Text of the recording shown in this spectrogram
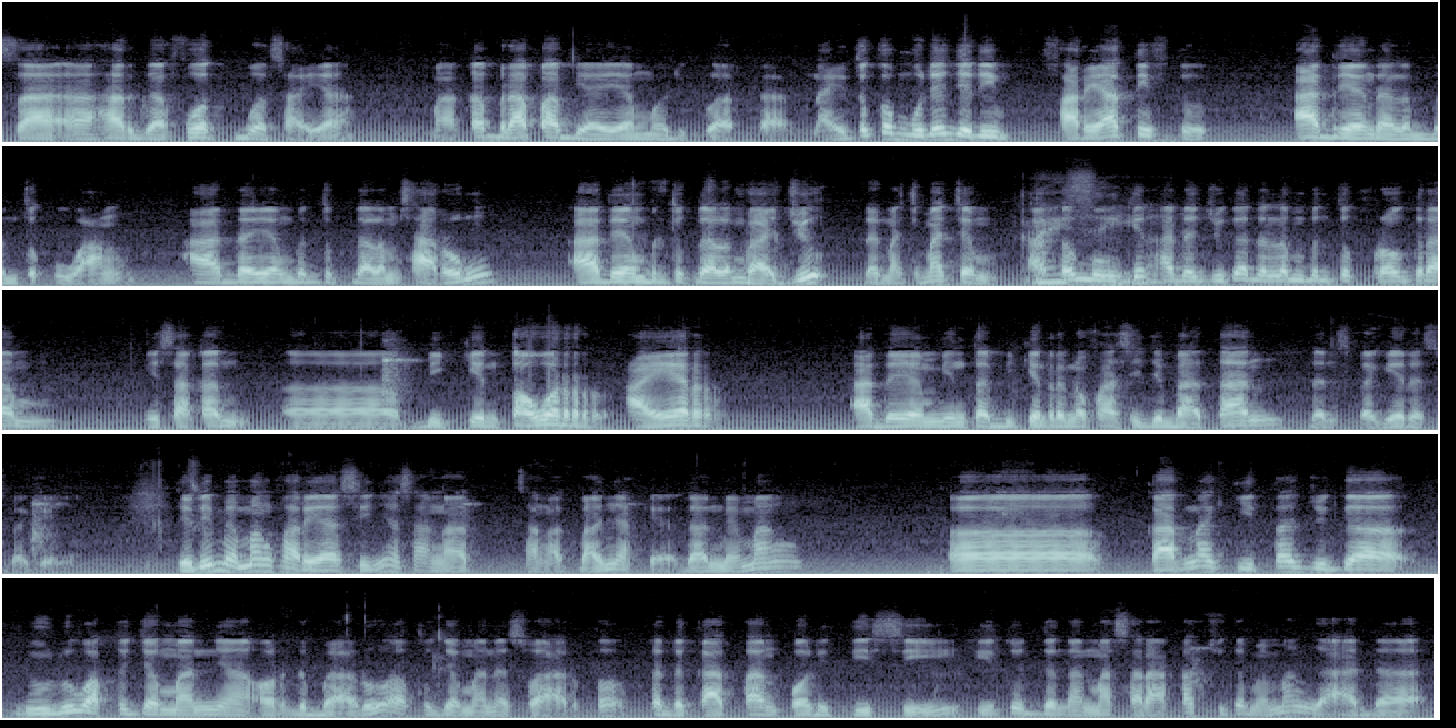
harga vote buat saya maka berapa biaya yang mau dikeluarkan. Nah itu kemudian jadi variatif tuh. Ada yang dalam bentuk uang, ada yang bentuk dalam sarung, ada yang bentuk dalam baju dan macam-macam. Atau mungkin ada juga dalam bentuk program, misalkan uh, bikin tower air, ada yang minta bikin renovasi jembatan dan sebagainya dan sebagainya. Jadi memang variasinya sangat sangat banyak ya dan memang Eh, karena kita juga dulu waktu zamannya Orde Baru, waktu zamannya Soeharto, kedekatan politisi itu dengan masyarakat juga memang nggak ada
